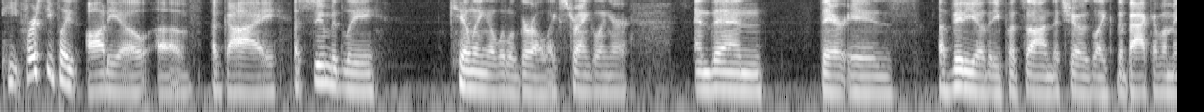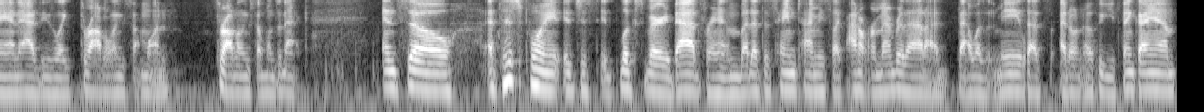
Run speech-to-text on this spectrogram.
he first he plays audio of a guy assumedly killing a little girl like strangling her and then there is a video that he puts on that shows like the back of a man as he's like throttling someone, throttling someone's neck. And so at this point it just it looks very bad for him, but at the same time he's like I don't remember that. I that wasn't me. That's I don't know who you think I am.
